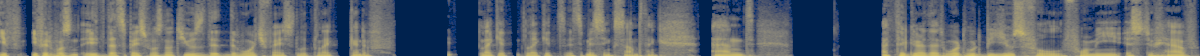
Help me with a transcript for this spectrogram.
if if it wasn't if that space was not used the, the watch face looked like kind of like it like it's it's missing something and I figure that what would be useful for me is to have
